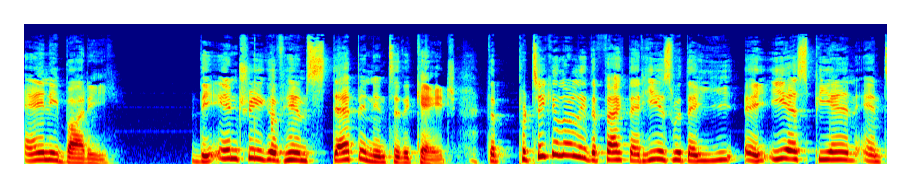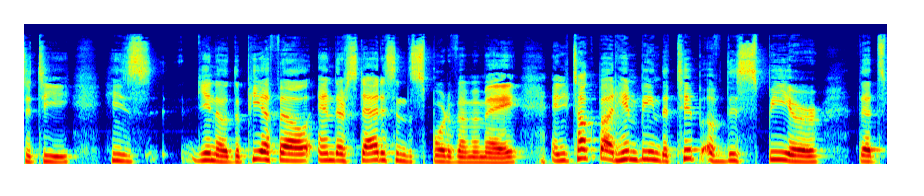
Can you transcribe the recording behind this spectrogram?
anybody. The intrigue of him stepping into the cage, the particularly the fact that he is with a, a ESPN entity, he's you know the PFL and their status in the sport of MMA, and you talk about him being the tip of this spear that's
